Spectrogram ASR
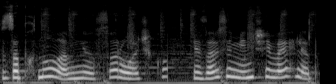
запхнула в нього сорочку і зовсім інший вигляд.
